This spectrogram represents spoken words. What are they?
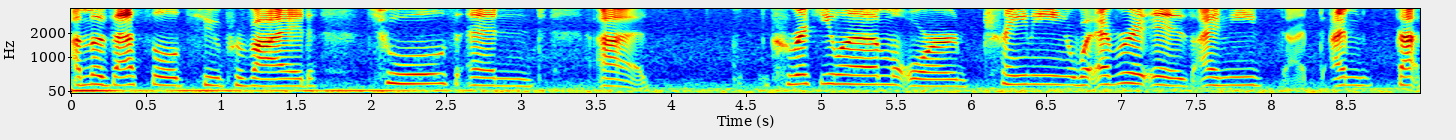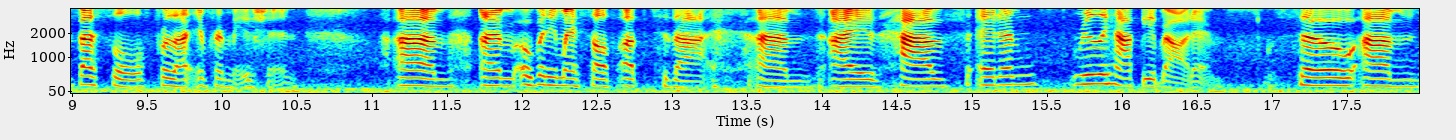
i'm a vessel to provide tools and uh, curriculum or training or whatever it is i need i'm that vessel for that information um, I'm opening myself up to that. Um, I have, and I'm really happy about it. So, um,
